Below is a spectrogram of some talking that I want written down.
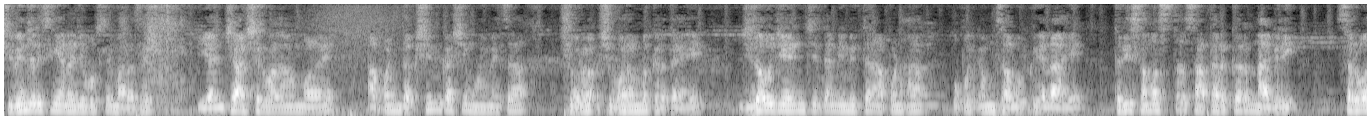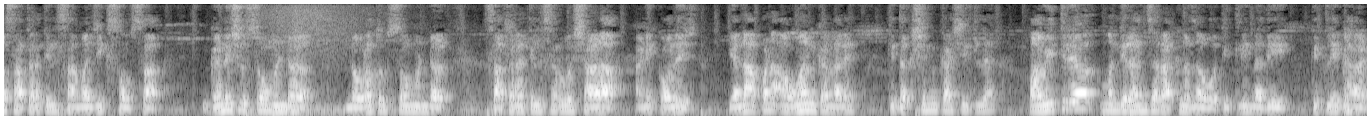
शिवेंद्रसिंहराजे भोसले महाराज साहेब यांच्या आशीर्वादामुळे आपण दक्षिण काशी मोहिमेचा शुभारंभ करत आहे. जिजाऊ जयंतीच्या निमित्तानं आपण हा उपक्रम चालू केला आहे. तरी समस्त सातारकर नागरिक सर्व साताऱ्यातील सामाजिक संस्था गणेशोत्सव मंडळ नवरात्रोत्सव मंडळ साताऱ्यातील सर्व शाळा आणि कॉलेज यांना आपण आव्हान करणार आहे की दक्षिण काशीतल्या पावित्र्य मंदिरांचं राखलं जावं. तिथली नदी तिथले घाट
